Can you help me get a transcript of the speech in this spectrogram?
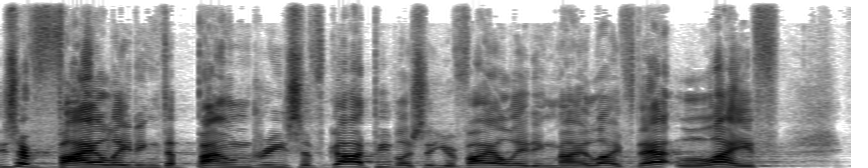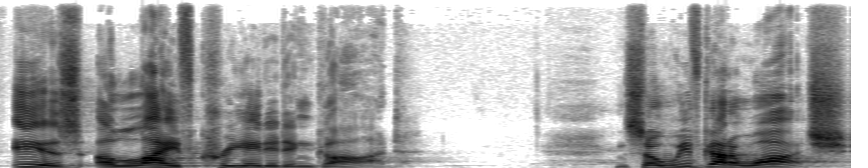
These are violating the boundaries of God. People are saying, You're violating my life. That life is a life created in God. And so we've got to watch.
